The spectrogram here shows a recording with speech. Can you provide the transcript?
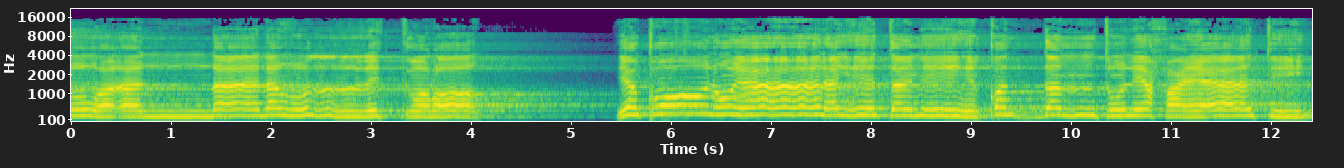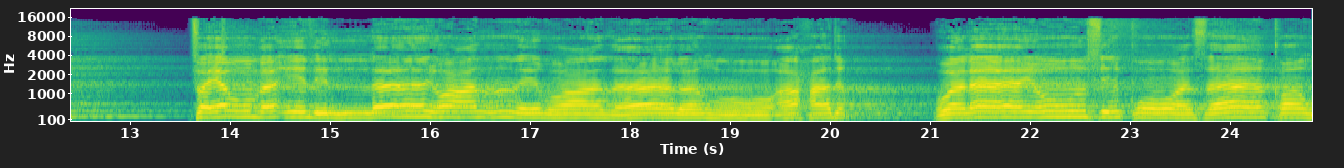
وأنى له الذكرى. يقول يا ليتني قدمت لحياتي فيومئذ لا يعذب عذابه أحد. ولا يوثق وثاقه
